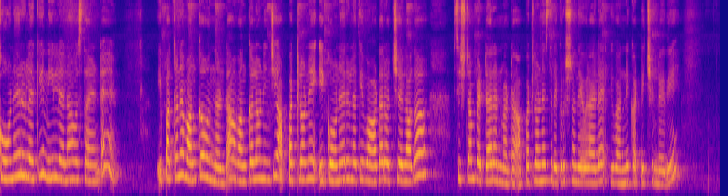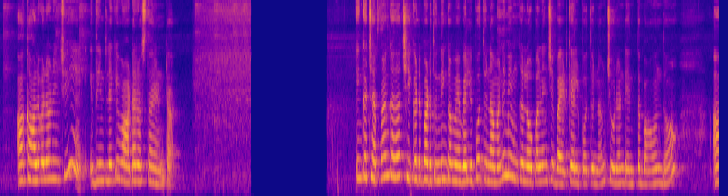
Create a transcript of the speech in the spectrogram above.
కోనేరులకి నీళ్ళు ఎలా వస్తాయంటే ఈ పక్కన వంక ఉందంట. ఆ వంకలో నుంచి అప్పట్లోనే ఈ కోనేరులకి వాటర్ వచ్చేలాగా సిస్టమ్ పెట్టారనమాట అప్పట్లోనే శ్రీకృష్ణదేవరాయలే ఇవన్నీ కట్టించిండేది. ఆ కాలువలో నుంచి దీంట్లోకి వాటర్ వస్తాయంట. ఇంకా చెప్పాం కదా చీకటి పడుతుంది ఇంకా మేము వెళ్ళిపోతున్నామని మేము ఇంకా లోపల నుంచి బయటకు వెళ్ళిపోతున్నాం. చూడండి ఎంత బాగుందో. ఆ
